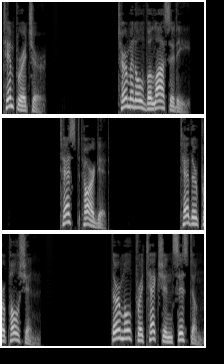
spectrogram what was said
Temperature. Terminal velocity. Test target. Tether propulsion thermal protection system.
